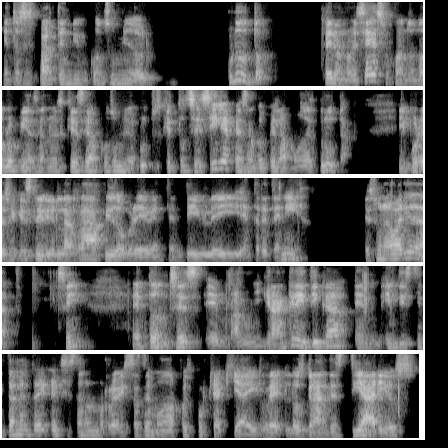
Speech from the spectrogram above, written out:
Entonces parten de un consumidor bruto, pero no es eso. Cuando uno lo piensa, no es que sea un consumidor bruto, es que entonces sigue pensando que la moda es bruta. Y por eso hay que escribirla rápido, breve, entendible y entretenida. Es una variedad, ¿sí? Entonces, em, a mi gran crítica, indistintamente de que existan unas revistas de moda, pues porque aquí hay los grandes diarios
